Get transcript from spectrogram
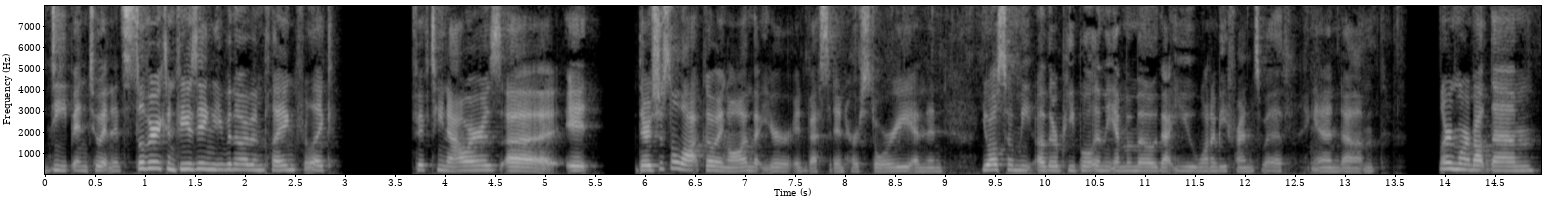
deep into it and it's still very confusing even though I've been playing for like 15 hours. Uh, it there's just a lot going on that you're invested in her story, and then you also meet other people in the MMO that you want to be friends with and um, learn more about them.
